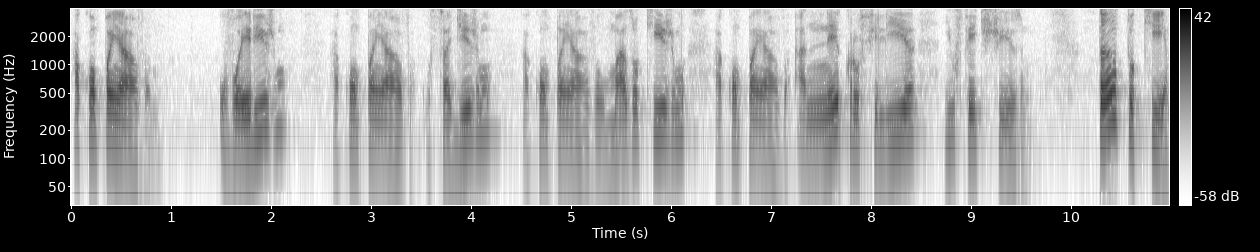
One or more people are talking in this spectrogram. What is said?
Acompanhava o voyeurismo, acompanhava o sadismo, acompanhava o masoquismo, acompanhava a necrofilia e o fetichismo. Tanto que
